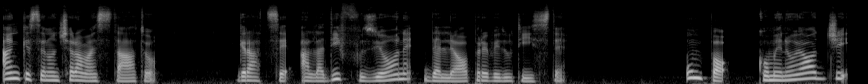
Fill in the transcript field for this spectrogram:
anche se non c'era mai stato, grazie alla diffusione delle opere vedutiste. Un po' come noi oggi,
